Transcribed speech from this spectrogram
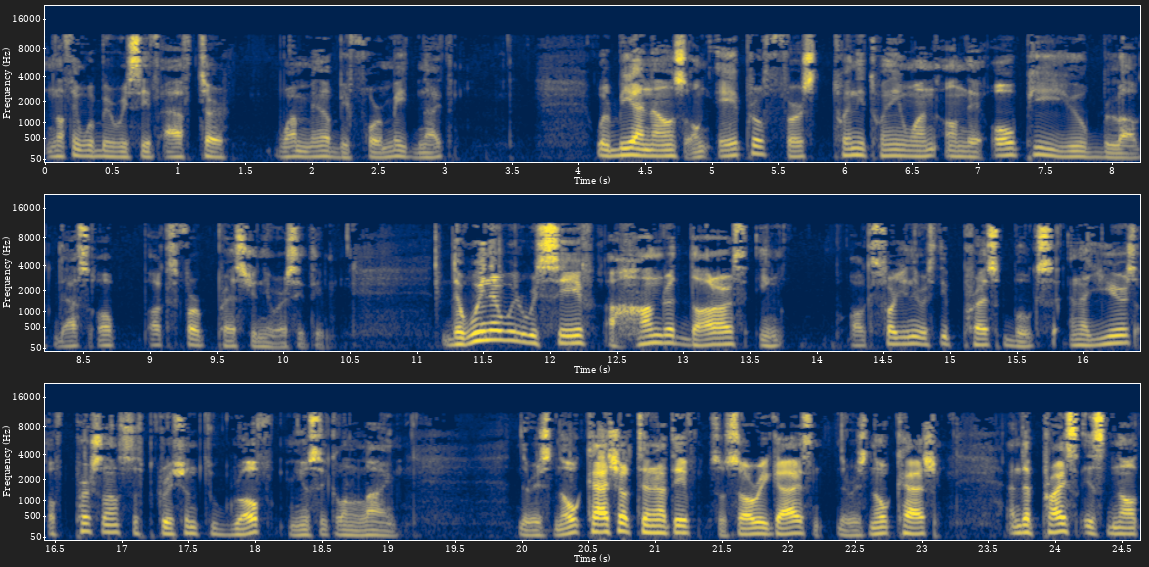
nothing will be received after one minute before midnight, will be announced on April 1st, 2021 on the OPU blog. That's Oxford Press University. The winner will receive $100 in Oxford University Press books and a year's of personal subscription to Grove Music Online. There is no cash alternative, so sorry guys, there is no cash and the price is not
